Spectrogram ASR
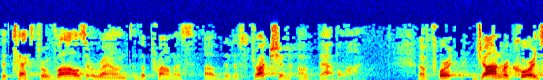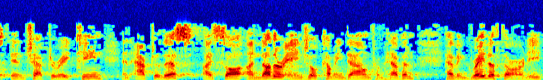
the text revolves around the promise of the destruction of Babylon. For John records in chapter 18, and after this I saw another angel coming down from heaven, having great authority,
